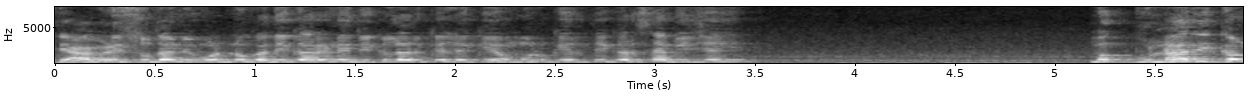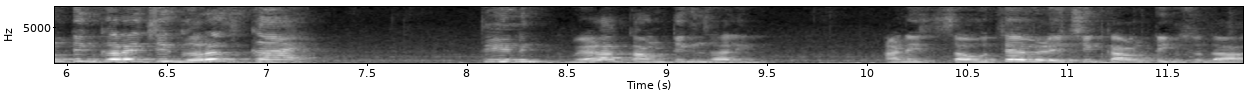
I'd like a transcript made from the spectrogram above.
त्यावेळी सुद्धा निवडणूक अधिकाऱ्यांनी डिक्लेअर केले की अमोल कीर्तीकर साहेब विजयी. मग पुन्हा रिकाउंटिंग करायची गरज काय? तीन वेळा काउंटिंग झाली. आणि चौथ्या वेळेची काउंटिंग सुद्धा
